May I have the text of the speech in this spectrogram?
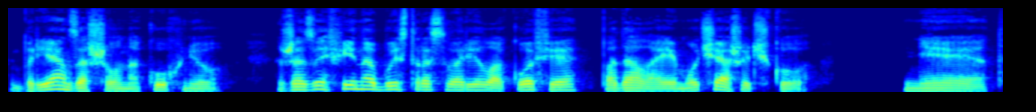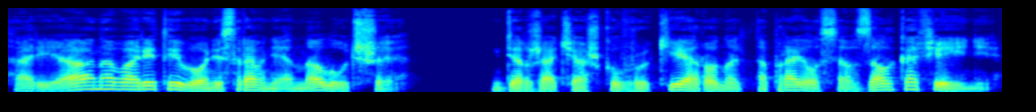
Бриан зашел на кухню. Жозефина быстро сварила кофе, подала ему чашечку. Нет, Ариана варит его несравненно лучше. Держа чашку в руке, Рональд направился в зал кофейни.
